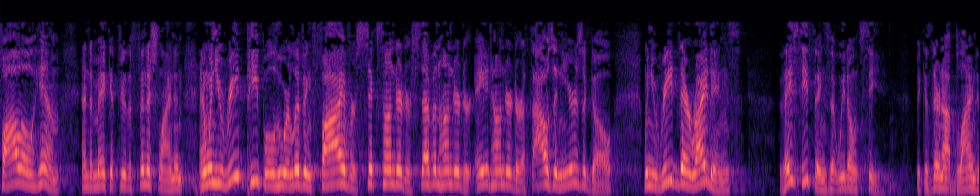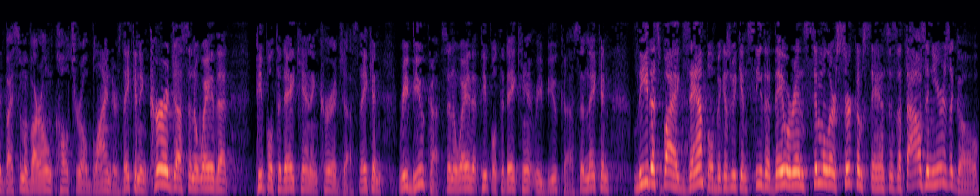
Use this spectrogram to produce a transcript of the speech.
follow Him and to make it through the finish line. And, and when you read people who are living five or six hundred or seven hundred or eight hundred or a thousand years ago, when you read their writings, they see things that we don't see because they're not blinded by some of our own cultural blinders. They can encourage us in a way that people today can't encourage us. They can rebuke us in a way that people today can't rebuke us. And they can lead us by example because we can see that they were in similar circumstances a thousand years ago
